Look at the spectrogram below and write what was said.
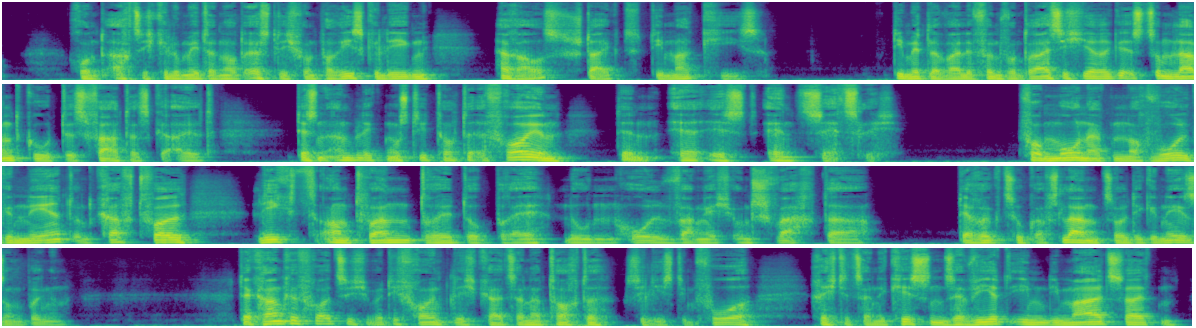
rund 80 Kilometer nordöstlich von Paris gelegen. Heraus steigt die Marquise. Die mittlerweile 35-Jährige ist zum Landgut des Vaters geeilt. Dessen Anblick muss die Tochter erfreuen, denn er ist entsetzlich. Vor Monaten noch wohlgenährt und kraftvoll, liegt Antoine Dreux d'Aubray nun hohlwangig und schwach da. Der Rückzug aufs Land soll die Genesung bringen. Der Kranke freut sich über die Freundlichkeit seiner Tochter. Sie liest ihm vor, richtet seine Kissen, serviert ihm die Mahlzeiten.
